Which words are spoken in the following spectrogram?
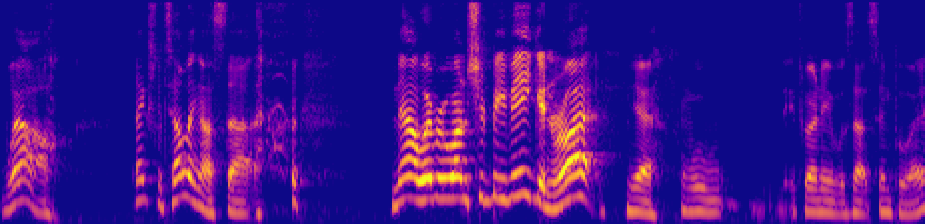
Wow. Thanks for telling us that. now everyone should be vegan, right? Yeah, well, if only it was that simple, eh?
